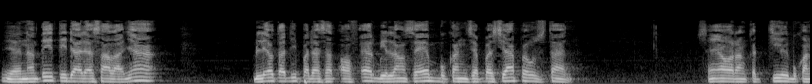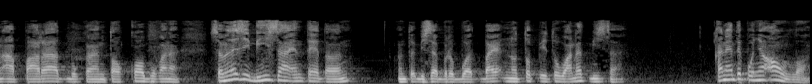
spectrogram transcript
Ya, nanti tidak ada salahnya. Beliau tadi pada saat off air bilang, saya bukan siapa-siapa Ustaz. Saya orang kecil, bukan aparat, bukan toko, bukan. Sebenarnya sih bisa ente ton untuk bisa berbuat baik, nutup itu wanet bisa. Kan ente punya Allah.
